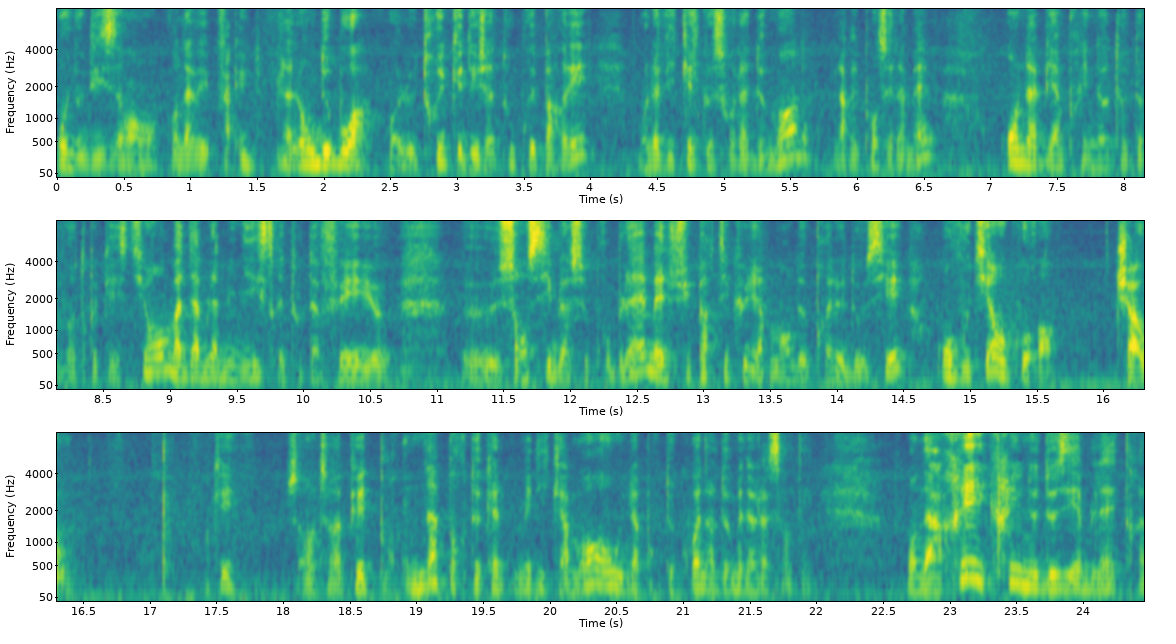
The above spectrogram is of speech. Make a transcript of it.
en nous disant qu'on avait, enfin, la langue de bois, le truc est déjà tout préparé. On a dit, quelle que soit la demande, la réponse est la même. On a bien pris note de votre question. Madame la ministre est tout à fait euh, euh, sensible à ce problème. Elle suit particulièrement de près le dossier. On vous tient au courant. Ciao. Ok. Ça aurait pu être pour n'importe quel médicament ou n'importe quoi dans le domaine de la santé. On a réécrit une deuxième lettre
